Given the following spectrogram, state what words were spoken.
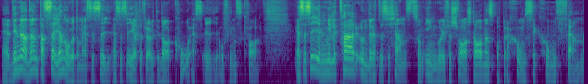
Eh, det är nödvändigt att säga något om SSI. SSI heter för övrigt idag KSI och finns kvar. SSI är en militär underrättelsetjänst som ingår i Försvarsstabens operationssektion 5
